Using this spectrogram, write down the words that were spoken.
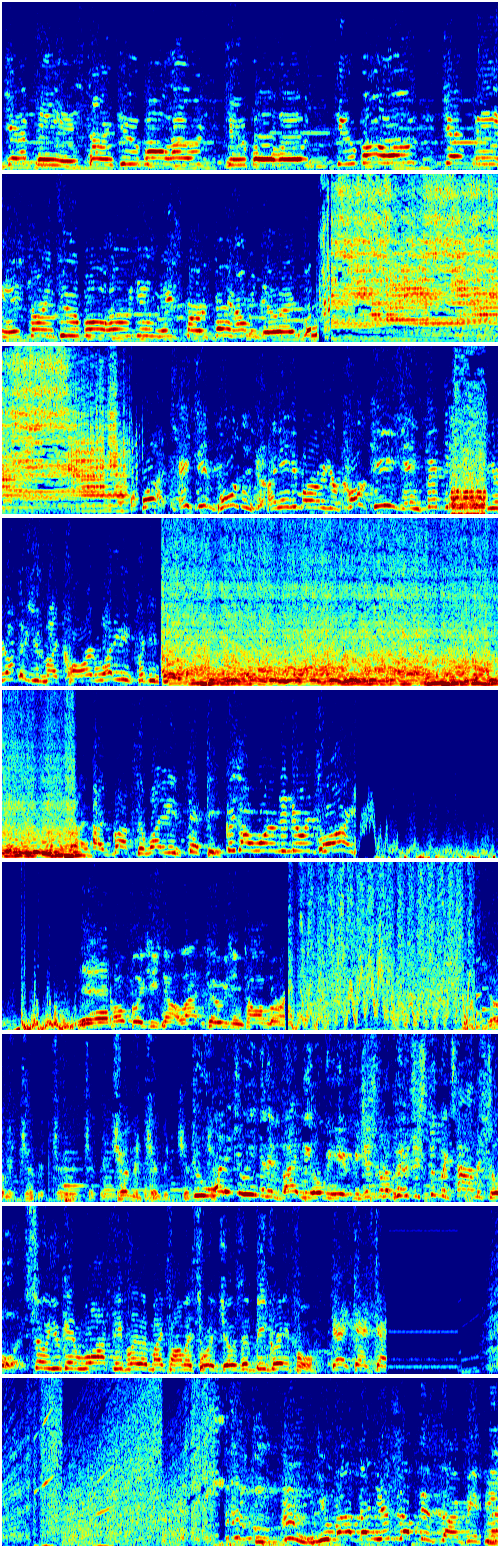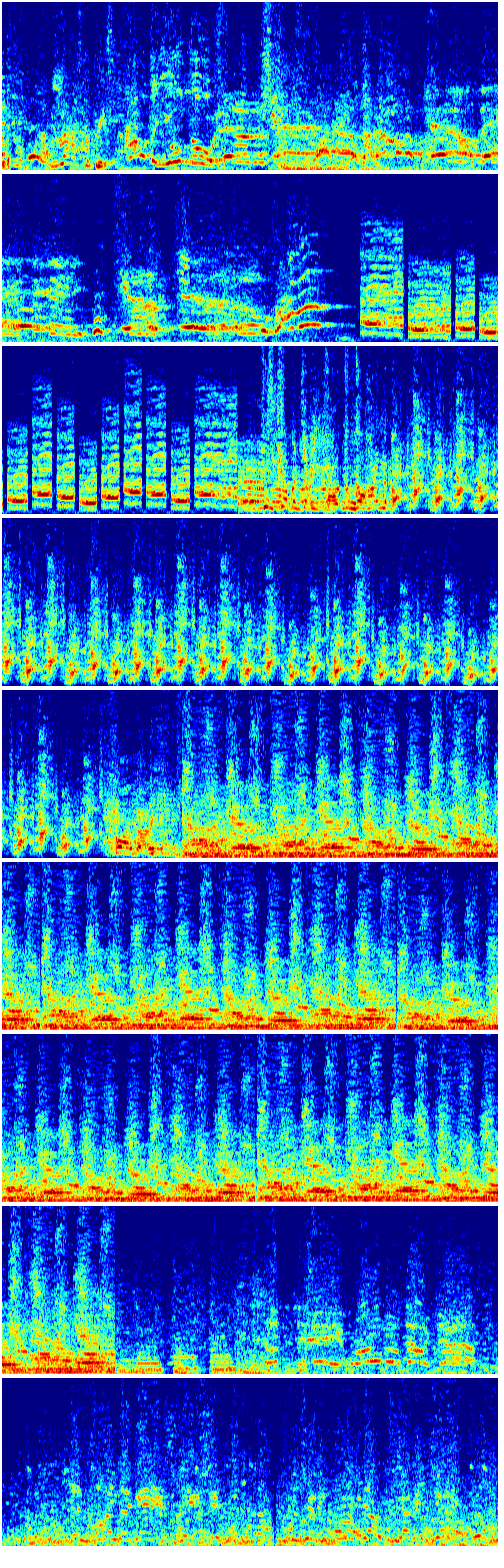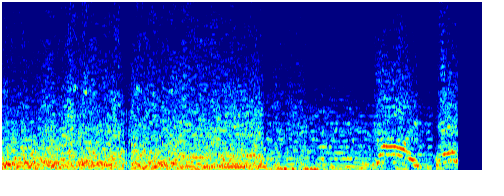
Jeffy is trying to bull hose, to bull hose, to bull hose. Jeffy is trying to bull hose in his car. Gonna help me do it. What? It's important. I need to borrow your car keys in 50. You're not to use my card. Why do you need 50? Five bucks, and why do you need 50? Because I wanted to do it twice. Yeah, hopefully she's not lactose intolerant. Chugga, chugga, chugga, chugga, chugga, chugga, chugga. Dude, why did you even invite me over here if you're just gonna play with your stupid Thomas toys? So you can watch me play with my Thomas toy, Joseph. Be grateful. Yes, yes, yes. You outdone yourself this time, PP. What a masterpiece! How do you do it? Kill, kill! What the hell? Kill me! Kill, kill! He's coming, Jimmy. Go behind the back. Come on, buddy. Hey, Then find the gas station! Jimmy, oh, no, Jimmy, Jimmy!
